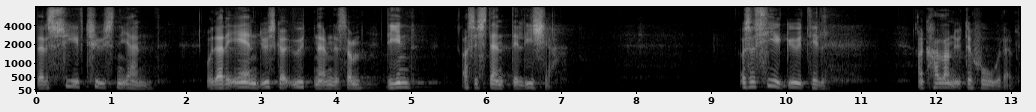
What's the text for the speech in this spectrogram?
Det er 7000 igjen, og det er en du skal utnevne som din assistent Elisha. Og så sier Gud til Han kaller han ut til Horeb.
